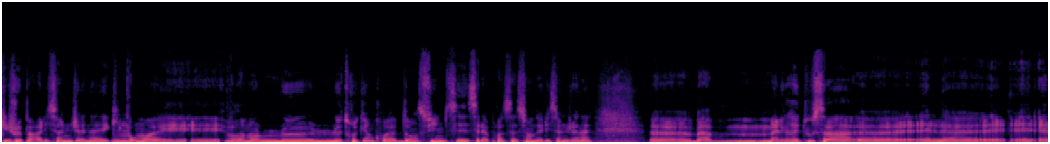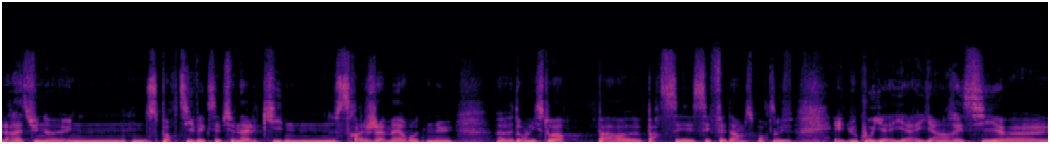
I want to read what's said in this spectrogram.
qui est jouée par Alison Janet et qui mm. pour moi est, vraiment le, le, truc incroyable dans ce film c'est la prestation d'Alison Janet euh, bah, malgré tout ça euh, elle, elle reste une, une, une, sportive exceptionnelle qui ne sera jamais retenue euh, dans l'histoire par, euh, par ces, faits d'armes sportifs. Et du coup, il y a, y a, un récit euh,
